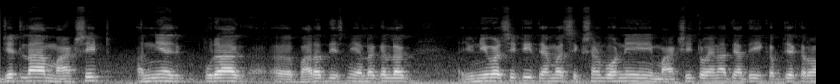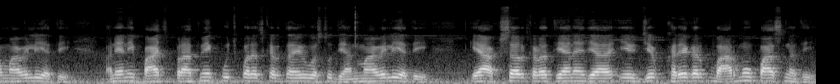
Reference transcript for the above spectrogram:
જેટલા માર્કશીટ અન્ય પૂરા ભારત દેશની અલગ અલગ યુનિવર્સિટી તેમજ શિક્ષણ બોર્ડની માર્કશીટો એના ત્યાંથી કબજે કરવામાં આવેલી હતી. અને એની પાંચ પ્રાથમિક પૂછપરછ કરતાં એવી વસ્તુ ધ્યાનમાં આવેલી હતી કે આ અક્ષર કડથિયાને જ્યાં એ જે ખરેખર બારમું પાસ નથી,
